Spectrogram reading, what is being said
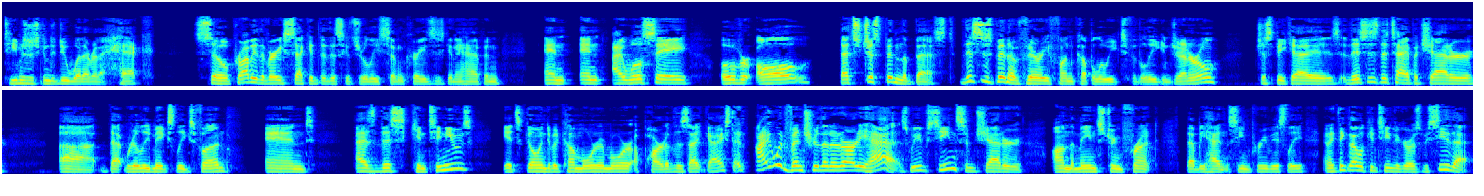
teams are just going to do whatever the heck. So probably the very second that this gets released, some crazy is going to happen. And and I will say overall, that's just been the best. This has been a very fun couple of weeks for the league in general, just because this is the type of chatter uh, that really makes leagues fun. And as this continues, it's going to become more and more a part of the zeitgeist. And I would venture that it already has. We've seen some chatter on the mainstream front that we hadn't seen previously. And I think that will continue to grow as we see that.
